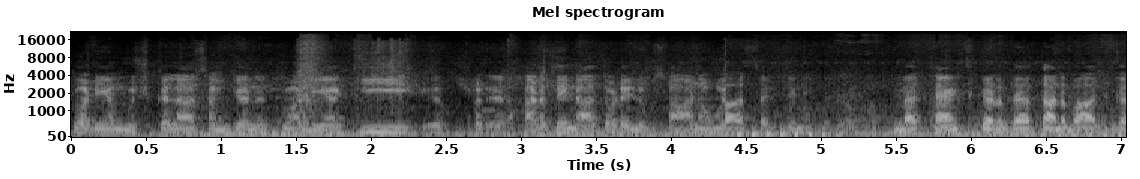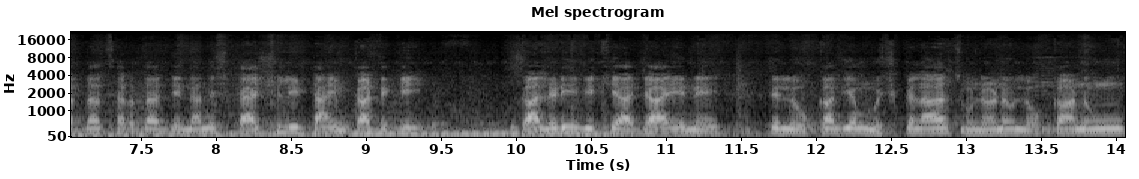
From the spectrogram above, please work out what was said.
ਤੁਹਾਡੀਆਂ ਮੁਸ਼ਕਲਾਂ ਸਮਝਣ ਤੁਹਾਡੀਆਂ ਕੀ ਹੜ ਦੇ ਨਾਲ ਤੁਹਾਡੇ ਨੁਕਸਾਨ ਹੋ ਆ ਸਕਦੇ ਨੇ। ਮੈਂ ਥੈਂਕਸ ਕਰਦਾ ਧੰਨਵਾਦ ਕਰਦਾ ਸਰ ਦਾ ਜਿਨ੍ਹਾਂ ਨੇ ਸਪੈਸ਼ਲੀ ਟਾਈਮ ਕੱਢ ਕੇ ਗਾਲੜੀ ਵਿਖੇ ਅੱਜ ਆਏ ਨੇ ਤੇ ਲੋਕਾਂ ਦੀਆਂ ਮੁਸ਼ਕਲਾਂ ਸੁਣਨ ਲੋਕਾਂ ਨੂੰ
